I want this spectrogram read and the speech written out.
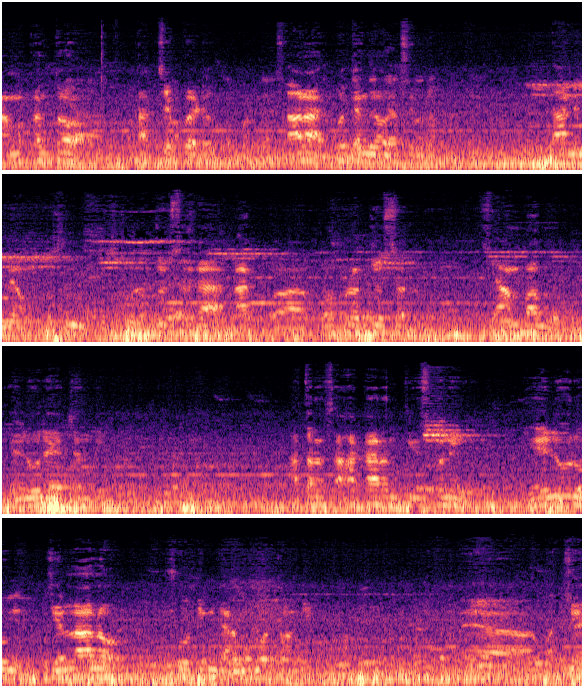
నమ్మకంతో కథ చెప్పాడు. చాలా అద్భుతంగా వచ్చింది. దాన్ని మేము ప్రొడ్యూసర్గా నాకు కో ప్రొడ్యూసర్ శ్యాంబాబు నెల్లూరు ఏజెంది అతని సహకారం తీసుకుని ఏలూరు జిల్లాలో షూటింగ్ జరగబోతోంది. వచ్చే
